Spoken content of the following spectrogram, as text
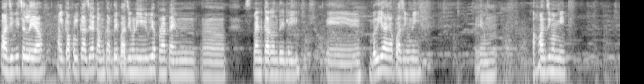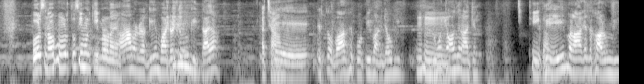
ਭਾਜੀ ਵੀ ਚੱਲੇ ਆ ਹਲਕਾ ਫੁਲਕਾ ਜਿਹਾ ਕੰਮ ਕਰਦੇ। ਭਾਜੀ ਹੁਣੀ ਇਹ ਵੀ ਆਪਣਾ ਟਾਈਮ ਸਪੈਂਡ ਕਰਨ ਦੇ ਲਈ ਤੇ ਵਧੀਆ ਆ ਭਾਜੀ ਹੁਣੀ। ਹਾਂਜੀ ਮੰਮੀ। ਹੋਰ ਸੁਣਾਓ ਹੋਰ ਤੁਸੀਂ ਹੁਣ ਕੀ ਬਣਾਉਣਾ ਆ? ਆ ਹੁਣ ਲੱਗੀ ਬਾਰਡਰ ਸ਼ੁਰੂ ਕੀਤਾ ਆ। ਅੱਛਾ। ਤੇ ਇਸ ਤੋਂ ਬਾਅਦ ਫਿਰ ਕੋਟੀ ਬਣ ਜਾਊਗੀ ਹੂੰ ਹੂੰ। ਦੋ ਚਾਰ ਦਿਨਾਂ ਚ। ਠੀਕ ਆ। ਇਹ ਵੀ ਬਣਾ ਕੇ ਦਿਖਾ ਲੂੰਗੀ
